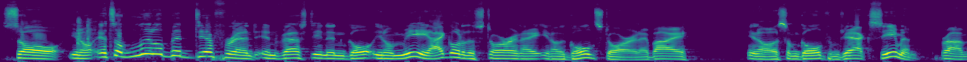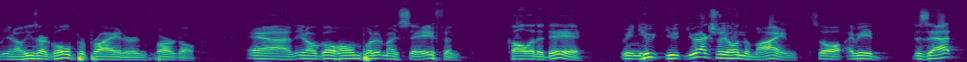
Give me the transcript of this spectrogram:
So, you know, it's a little bit different investing in gold. You know, me, I go to the store and I, you know, the gold store and I buy you know, some gold from Jack Seaman from, you know, he's our gold proprietor in Fargo. And, you know, go home, put it in my safe and call it a day. I mean, you, you, you actually own the mine. So, I mean, does that,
